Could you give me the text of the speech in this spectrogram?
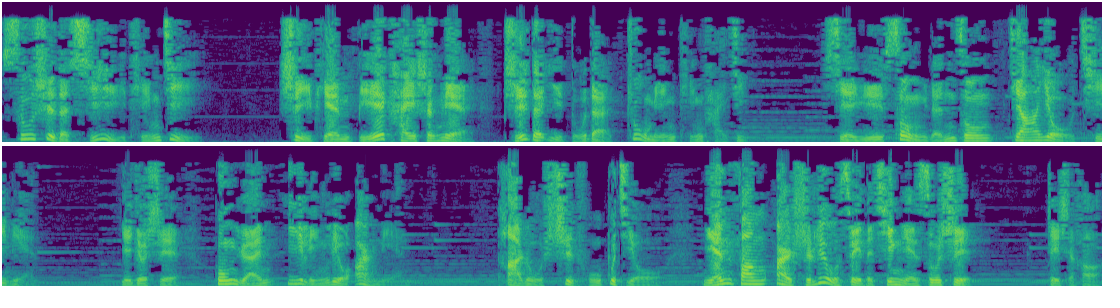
苏轼的《喜雨亭记》是一篇别开生面、值得一读的著名亭台记。写于宋仁宗嘉佑七年，也就是公元一零六二年。踏入仕途不久，年方二十六岁的青年苏轼，这时候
